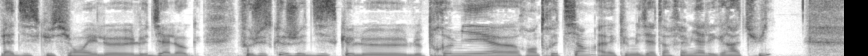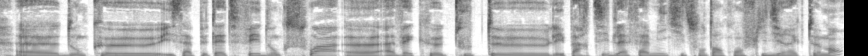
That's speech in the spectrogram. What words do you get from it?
la discussion et le, le dialogue. Il faut juste que je dise que le, le premier euh, entretien avec le médiateur familial est gratuit. Euh, donc euh, et ça peut être fait donc soit euh, avec toutes les parties de la famille qui sont en conflit directement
